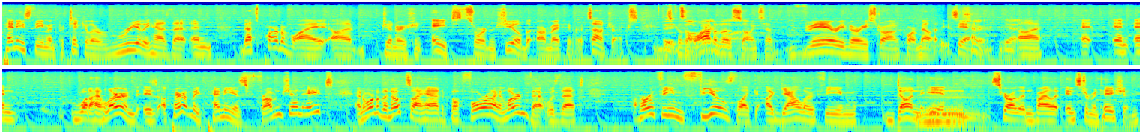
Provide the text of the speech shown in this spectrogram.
Penny's theme in particular really has that, and that's part of why uh, Generation 8 Sword and Shield are my favorite soundtracks. Because a lot of those melodic. songs have very, very strong core melodies. Yeah. Sure, yeah. Uh, and, and what I learned is apparently Penny is from Gen 8, and one of the notes I had before I learned that was that her theme feels like a Galar theme done in Scarlet and Violet instrumentation.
